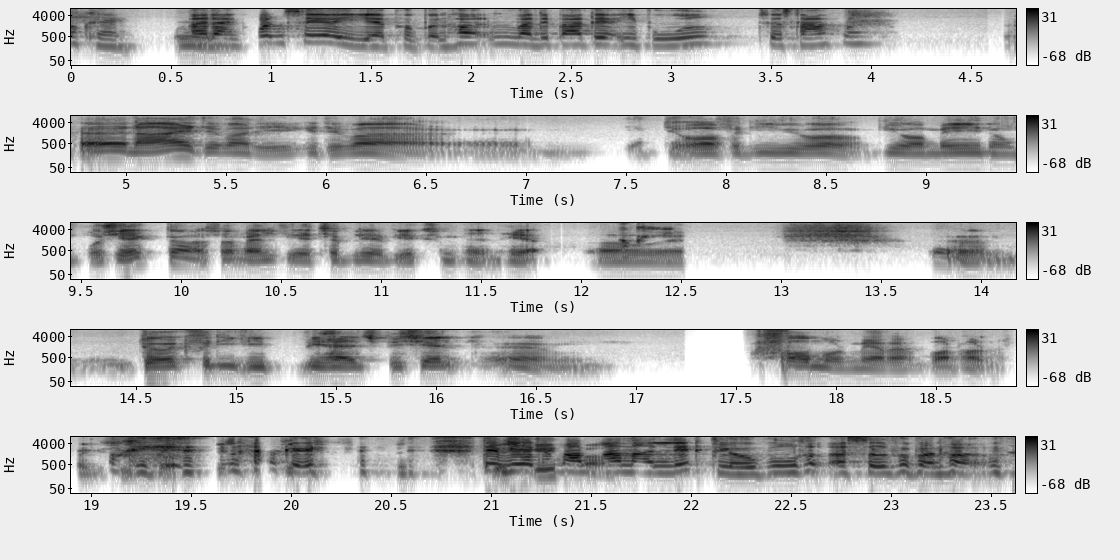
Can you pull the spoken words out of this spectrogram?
Okay. Og er der en grund til, at I er på Bornholm? Var det bare der, I boede til at starte med? Øh, nej, det var det ikke. Det var, øh, det var fordi, vi var, vi var med i nogle projekter, og så valgte vi at etablere virksomheden her. Og, okay. øh, øh, det var ikke fordi, vi, vi havde et specielt øh, formål med at være på Bornholm, hvis man kan sige okay. det. okay. Det, det virker bare meget, meget lidt global at sidde på Bornholm.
